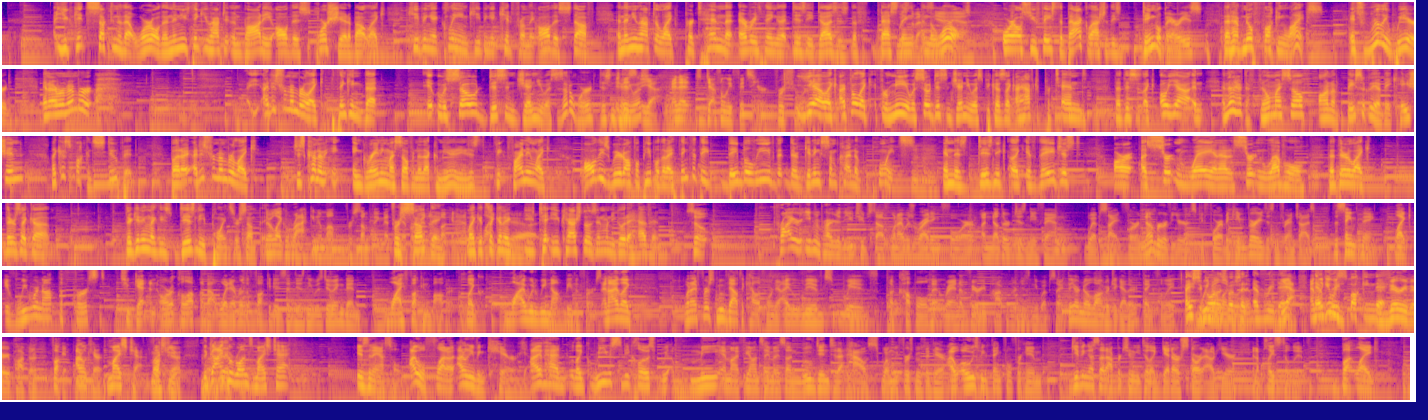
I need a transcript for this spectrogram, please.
you get sucked into that world and then you think you have to embody all this horseshit about like keeping it clean keeping it kid friendly all this stuff and then you have to like pretend that everything that disney does is the f- best thing the best, in the yeah, world. or else you face the backlash of these dingleberries that have no fucking lives. It's really weird. And i remember i just remember like thinking that it was so disingenuous is that a word disingenuous yeah, and it definitely fits here for sure. yeah, like I felt like for me it was so disingenuous because like I have to pretend that this is like oh yeah, and and then I have to film myself on a basically a vacation. Like that's fucking stupid. But I, I just remember like just kind of in- ingraining myself into that community and just f- finding like all these weird awful people that I think that they they believe that they're getting some kind of points mm-hmm. in this Disney like if they just are a certain way and at a certain level that they're like there's like a they're getting like these Disney points or something. They're like racking them up for something that's for never something. Fucking happen. Like it's like, gonna Yeah. you ta- you cash those in when you go to heaven. So prior, even prior to the YouTube stuff, when I was writing for another Disney fan website for a number of years before I became very disenfranchised, the same thing. Like if we were not the first to get an article up about whatever the fuck it is that Disney was doing, then why fucking bother? Like why would we not be the first? And I like. When I first moved out to California, I lived with a couple that ran a very popular Disney website. They are no longer together, thankfully. I used to We go no on this website every day. Yeah, and like it was fucking day. Very, very popular. Fuck it, I don't care. Mice Chat. Mice Fuck you. Chat. The guy who runs Mice Chat is an asshole. I will flat out. I don't even care. I've had like we used to be close. We, me and my fiance and my son moved into that house when we first moved in here. I will always be thankful for him giving us that opportunity to like get our start out here and a place to live. But like.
